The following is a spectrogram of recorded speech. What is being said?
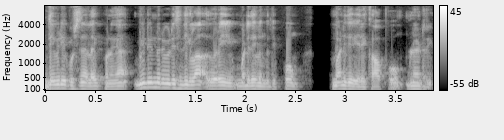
இந்த வீடியோ பிடிச்சா லைக் பண்ணுங்கள் மீண்டும் ஒரு வீடியோ சந்திக்கலாம். அதுவரை மனிதர்கள் மதிப்போம் மனித உயிரை காப்போம். நன்றி.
